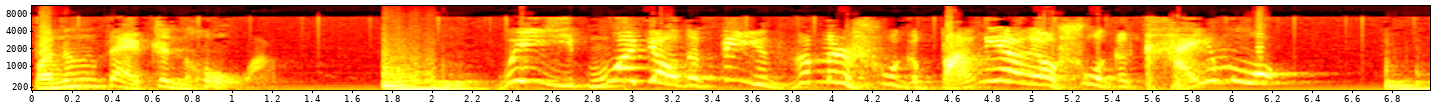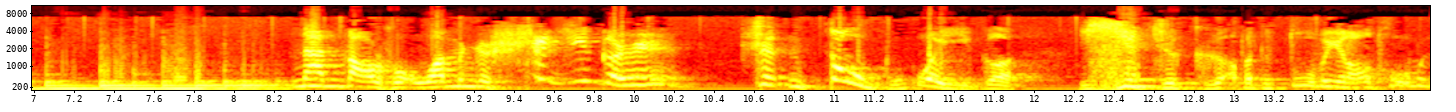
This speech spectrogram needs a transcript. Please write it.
不能在阵后啊！为一魔教的弟子们说个榜样，要说个楷模，难道说我们这十几个人真斗不过一个一只胳膊的独臂老头吗？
